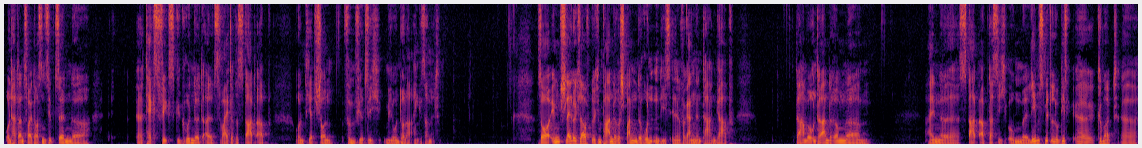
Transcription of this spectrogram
und hat dann 2017 äh, äh, Textfix gegründet als weiteres Startup und jetzt schon 45 Millionen Dollar eingesammelt. So, im Schnelldurchlauf durch ein paar andere spannende Runden, die es in den vergangenen Tagen gab. Da haben wir unter anderem äh, ein äh, Startup, das sich um äh, Lebensmittellogistik äh, kümmert. Äh,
